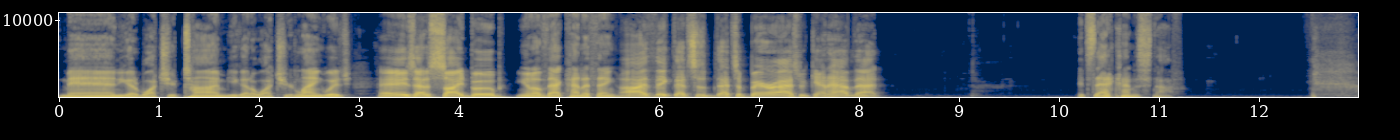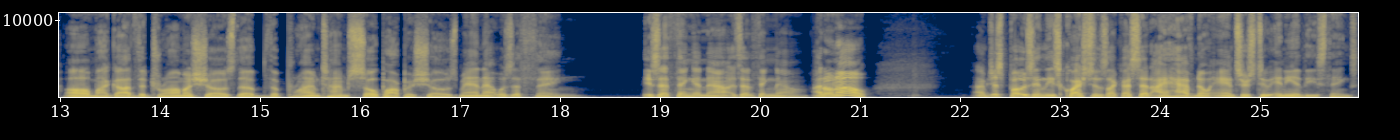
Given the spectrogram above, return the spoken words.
Man, you got to watch your time. You got to watch your language. Hey, is that a side boob? You know that kind of thing. I think that's a, that's a bare ass. We can't have that. It's that kind of stuff. Oh my God, the drama shows, the the primetime soap opera shows, man, that was a thing. Is that thing now? Is that a thing now? I don't know. I'm just posing these questions. Like I said, I have no answers to any of these things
